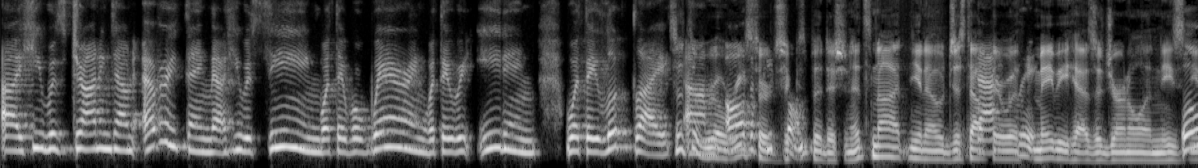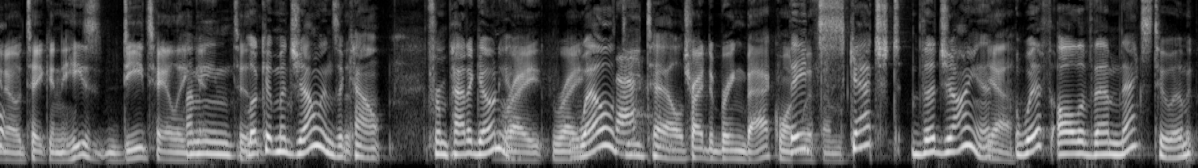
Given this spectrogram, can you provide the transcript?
Uh, he was jotting down everything that he was seeing, what they were wearing, what they were eating, what they looked like. So it's a um, real research expedition. It's not, you know, just out exactly. there with maybe he has a journal and he's, well, you know, taking, he's detailing. I mean, to, look at Magellan's account from Patagonia. Right, right. Well exactly. detailed. Tried to bring back one they with them. sketched the giant yeah. with all of them next to him.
